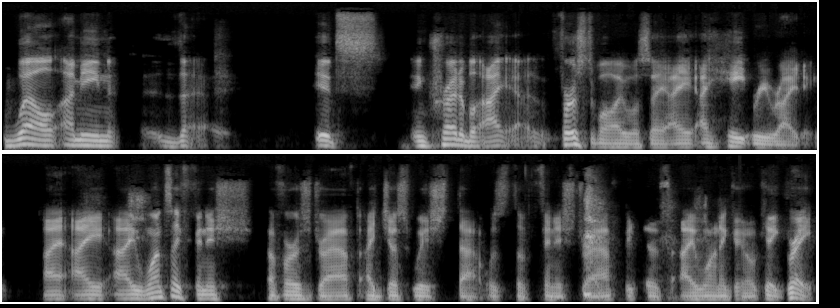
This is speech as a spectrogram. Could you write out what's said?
Well, I mean, the, it's incredible. I first of all, I will say I, I hate rewriting. I, I, I once I finish a first draft, I just wish that was the finished draft because I want to go, okay, great,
